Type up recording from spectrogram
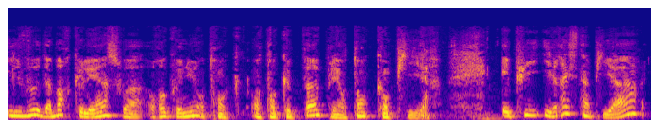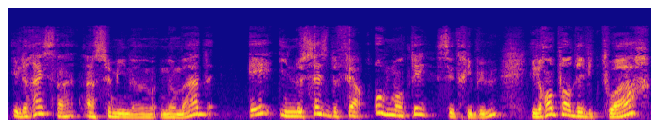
Il veut d'abord que les Huns soient reconnus en tant, que, en tant que peuple et en tant qu'empire. Et puis, il reste un pillard, il reste un, semi-nomade, et il ne cesse de faire augmenter ses tribus. Il remporte des victoires,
